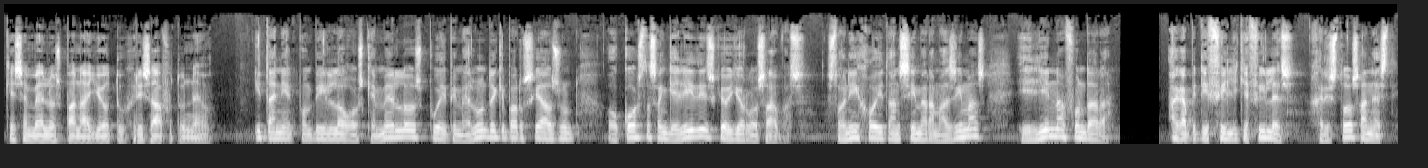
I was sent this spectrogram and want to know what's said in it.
και σε μέλος Παναγιώτου Χρυσάφου του Νέου. Ήταν η εκπομπή Λόγος και Μέλος που επιμελούνται και παρουσιάζουν ο Κώστας Αγγελίδης και ο Γιώργος Σάβα. Στον ήχο ήταν σήμερα μαζί μας η Λίνα Φονταρά. Αγαπητοί φίλοι και φίλες, Χριστός Ανέστη.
